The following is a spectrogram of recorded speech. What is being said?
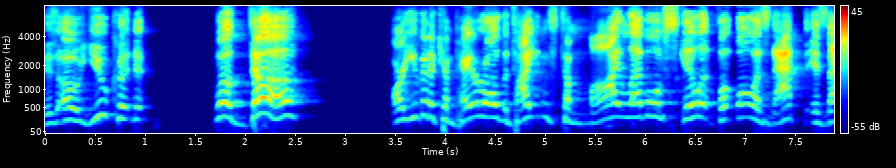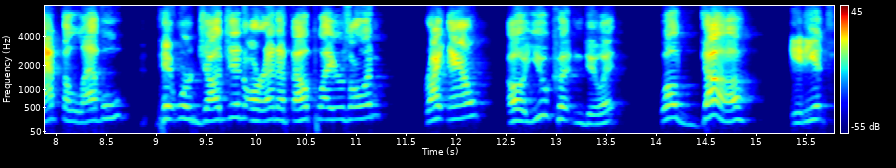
is, oh, you couldn't. Well, duh. Are you going to compare all the Titans to my level of skill at football? Is that is that the level that we're judging our NFL players on right now? Oh, you couldn't do it. Well, duh, idiot.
